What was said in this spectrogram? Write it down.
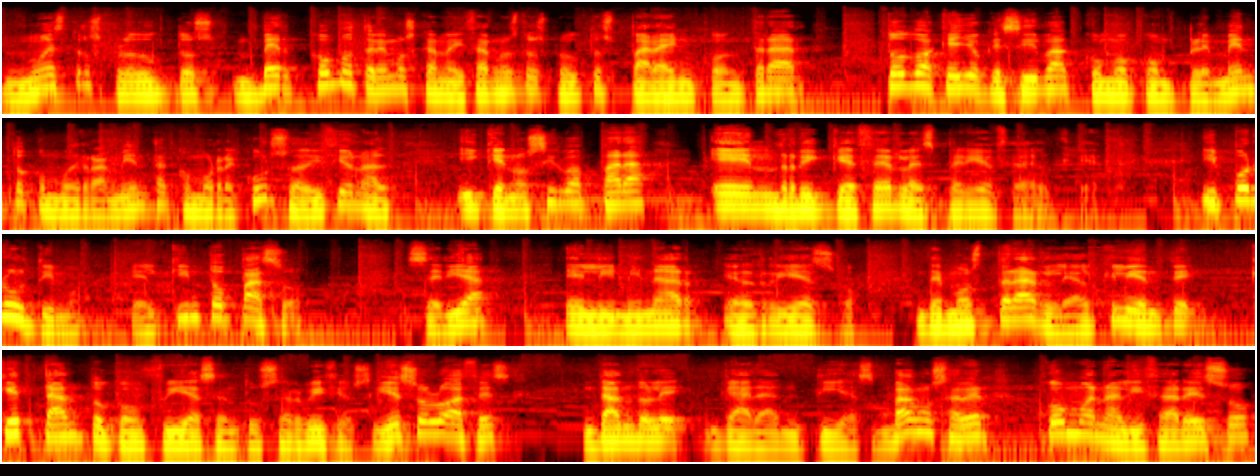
nuestros productos, ver cómo tenemos que analizar nuestros productos para encontrar todo aquello que sirva como complemento, como herramienta, como recurso adicional y que nos sirva para enriquecer la experiencia del cliente. Y por último, el quinto paso sería eliminar el riesgo, demostrarle al cliente qué tanto confías en tus servicios y eso lo haces dándole garantías. Vamos a ver cómo analizar eso,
